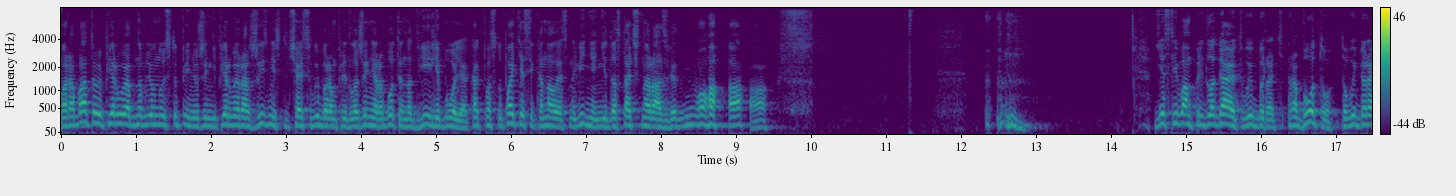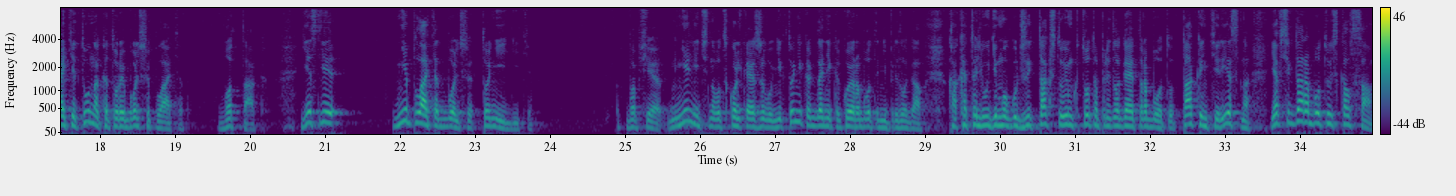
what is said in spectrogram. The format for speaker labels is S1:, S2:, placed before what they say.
S1: Порабатываю первую обновленную ступень. Уже не первый раз в жизни встречаюсь с выбором предложения работы на две или более. Как поступать, если канал ясновидения недостаточно развит? Если вам предлагают выбрать работу, то выбирайте ту, на которой больше платят. Вот так. Если не платят больше, то не идите. Вообще, мне лично, вот сколько я живу, никто никогда никакой работы не предлагал. Как это люди могут жить так, что им кто-то предлагает работу? Так интересно. Я всегда работу искал сам.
